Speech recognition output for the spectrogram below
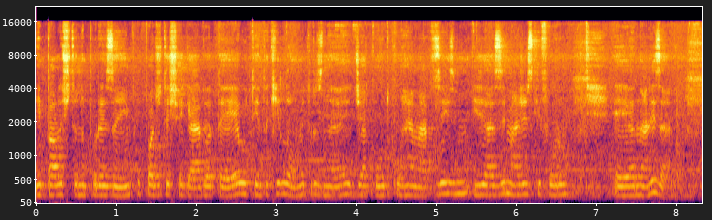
Em Paulistana, por exemplo, pode ter chegado até 80 quilômetros, né? De acordo com relatos e as imagens que foram é, analisadas.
